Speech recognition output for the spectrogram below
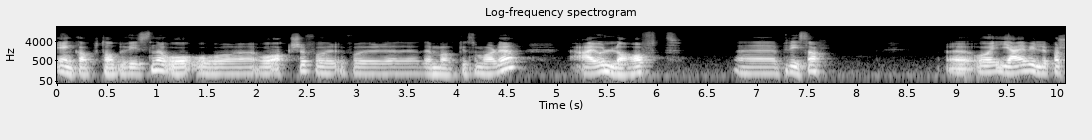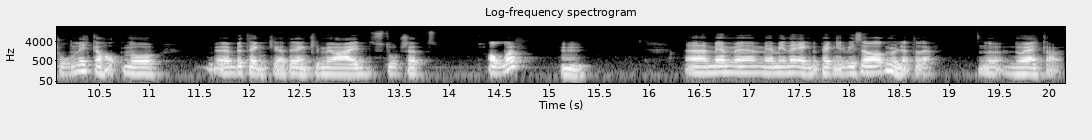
egenkapitalbevisene og, og, og aksjer for, for, den banken som har det, er jo lavt eh, prisa. Og jeg ville personlig ikke hatt noe betenkeligheter egentlig med å eie stort sett alle. Mm. Med, med, med, mine egne penger, hvis jeg hadde hatt mulighet til det. Noe jeg ikke har.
